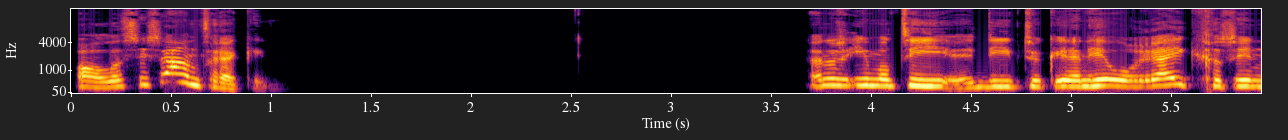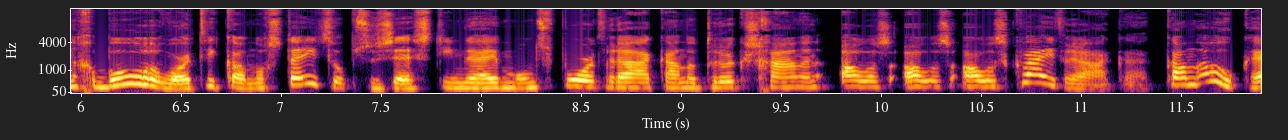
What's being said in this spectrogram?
alles is aantrekking. En dus iemand die, die natuurlijk in een heel rijk gezin geboren wordt, die kan nog steeds op zijn zestiende helemaal ontspoord raken, aan de drugs gaan en alles, alles, alles kwijtraken. Kan ook, hè?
